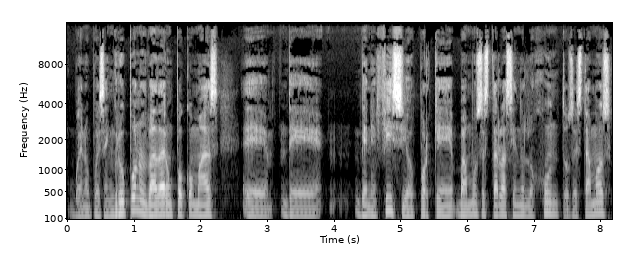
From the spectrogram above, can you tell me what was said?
Bueno, pues en grupo nos va a dar un poco más eh, de beneficio porque vamos a estarlo haciéndolo juntos. Estamos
